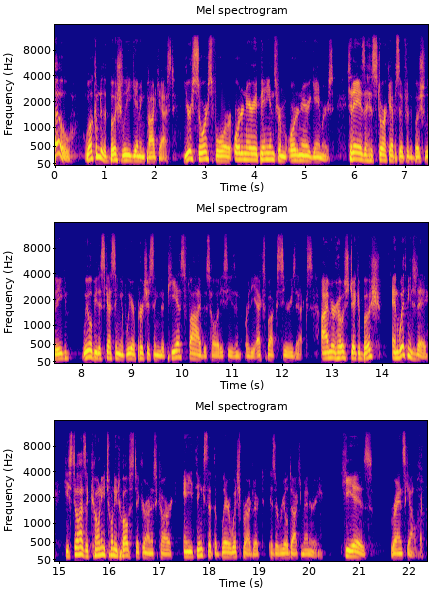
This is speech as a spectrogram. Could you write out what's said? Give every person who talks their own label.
Speaker 1: Hello. Welcome to the Bush League Gaming Podcast, your source for ordinary opinions from ordinary gamers. Today is a historic episode for the Bush League. We will be discussing if we are purchasing the PS5 this holiday season or the Xbox Series X. I'm your host, Jacob Bush, and with me today, he still has a Kony 2012 sticker on his car, and he thinks that the Blair Witch Project is a real documentary. He is Ryan Scalf.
